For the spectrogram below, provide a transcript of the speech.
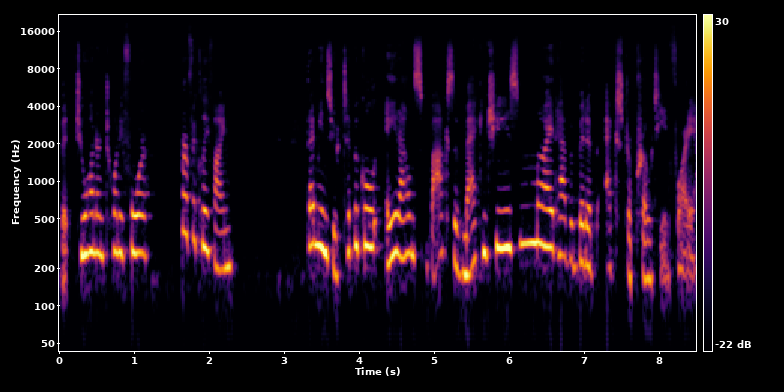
but 224, perfectly fine. That means your typical 8 ounce box of mac and cheese might have a bit of extra protein for you.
